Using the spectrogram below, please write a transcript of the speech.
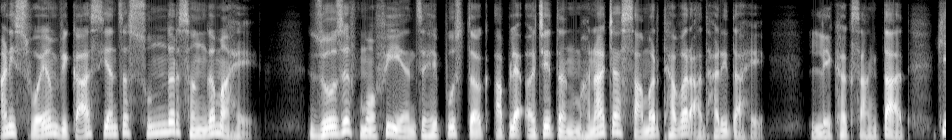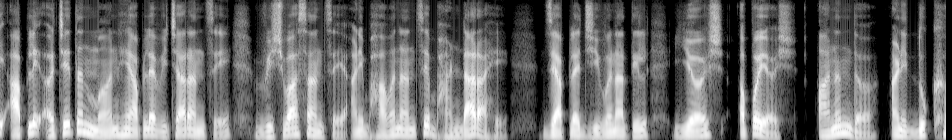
आणि स्वयंविकास यांचा सुंदर संगम आहे. जोसेफ मॉफी यांचे हे पुस्तक आपल्या अचेतन मनाच्या सामर्थ्यावर आधारित आहे. लेखक सांगतात की आपले अचेतन मन हे आपल्या विचारांचे विश्वासांचे आणि भावनांचे भांडार आहे जे आपल्या जीवनातील यश अपयश आनंद आणि दुःख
